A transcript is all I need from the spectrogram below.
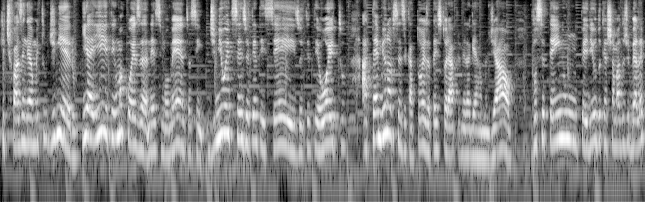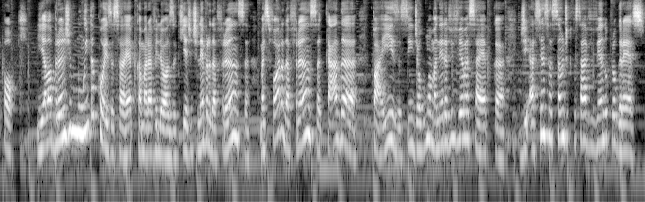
que te fazem ganhar muito dinheiro. E aí tem uma coisa nesse momento, assim, de 1886, 88 até 1914, até estourar a Primeira Guerra Mundial, você tem um período que é chamado de Belle Époque. E ela abrange muita coisa, essa época maravilhosa que a gente lembra da França, mas fora da França, cada país, assim, de alguma maneira viveu essa época, de a sensação de que você estava vivendo o progresso.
